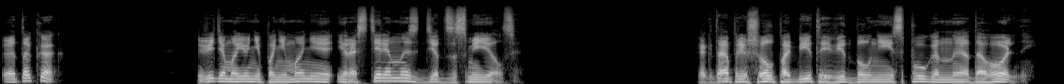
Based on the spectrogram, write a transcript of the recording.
«Это как?» Видя мое непонимание и растерянность, дед засмеялся. Когда пришел побитый, вид был не испуганный, а довольный.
